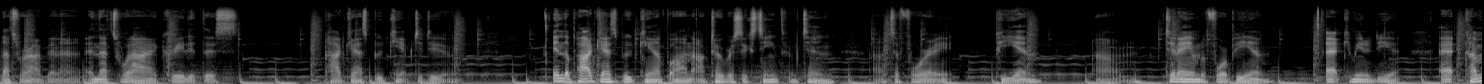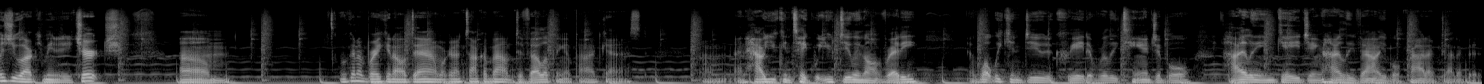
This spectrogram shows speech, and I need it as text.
That's where I've been at, and that's what I created this podcast boot camp to do. In the podcast boot camp on October 16th from 10 uh, to 4 p.m., um, 10 a.m. to 4 p.m. at community at Come As You Are Community Church. Um, we're going to break it all down. We're going to talk about developing a podcast um, and how you can take what you're doing already and what we can do to create a really tangible, highly engaging, highly valuable product out of it.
